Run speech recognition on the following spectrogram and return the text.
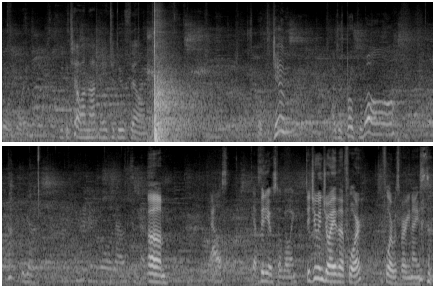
Oh boy. You can tell I'm not made to do film. Just to gym. I just broke the wall. Forget it. You're gonna edit all it out. It's a mess. um, Alice, yes. video's still going. Did you enjoy the floor? The floor was very nice.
